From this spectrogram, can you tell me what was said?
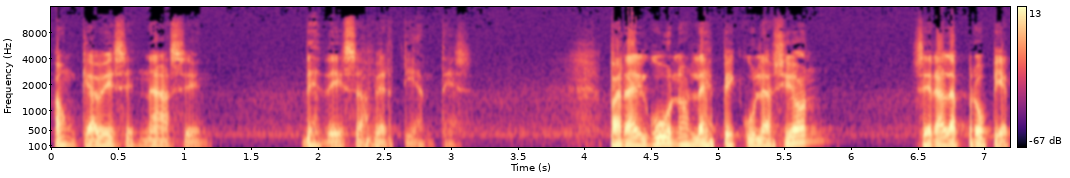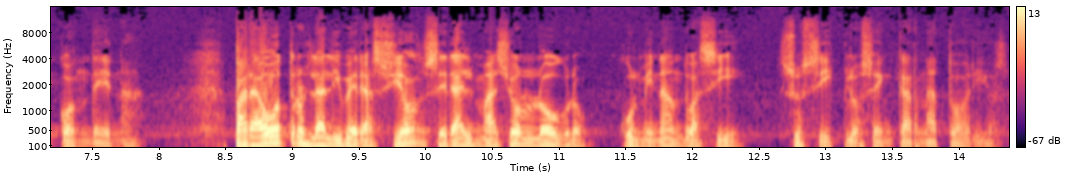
aunque a veces nacen desde esas vertientes. Para algunos la especulación será la propia condena. Para otros la liberación será el mayor logro, culminando así sus ciclos encarnatorios.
